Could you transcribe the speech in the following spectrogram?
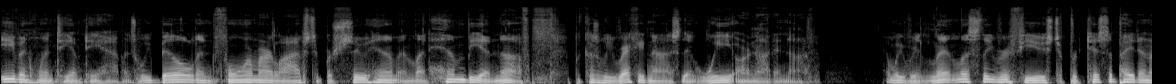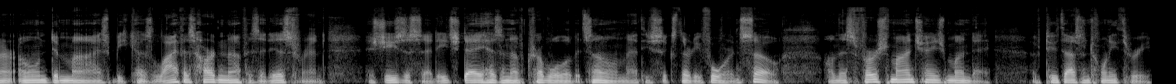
even when TMT happens. We build and form our lives to pursue him and let him be enough because we recognize that we are not enough. And we relentlessly refuse to participate in our own demise because life is hard enough as it is, friend. As Jesus said, each day has enough trouble of its own, Matthew 6:34. And so, on this first Mind Change Monday, of 2023,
